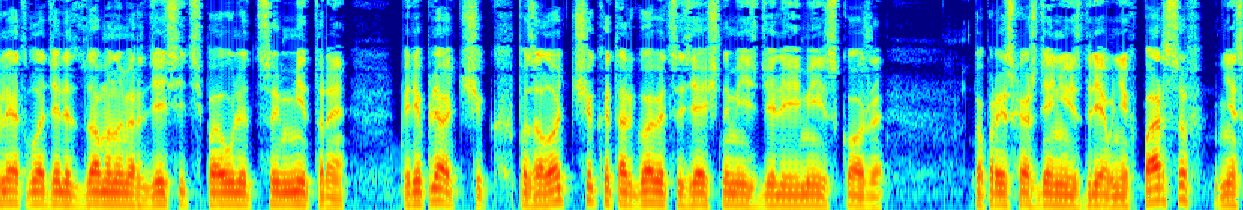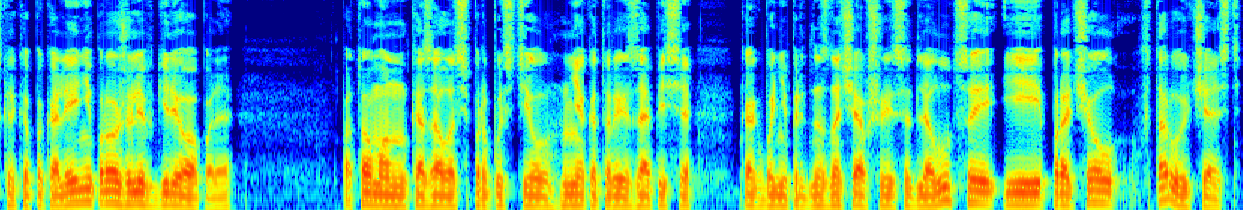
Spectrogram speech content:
лет, владелец дома номер 10 по улице Митре, переплетчик, позолотчик и торговец изящными изделиями из кожи. По происхождению из древних парсов несколько поколений прожили в Гелиополе. Потом он, казалось, пропустил некоторые записи, как бы не предназначавшиеся для Луции, и прочел вторую часть.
